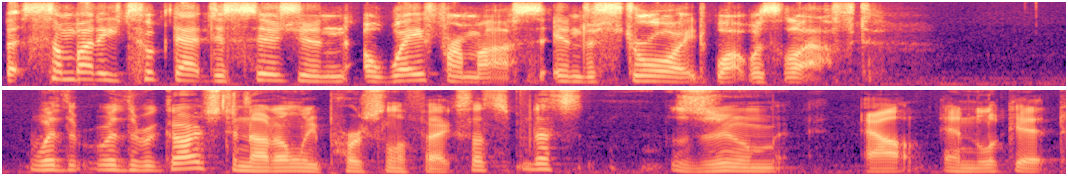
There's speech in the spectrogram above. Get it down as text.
but somebody took that decision away from us and destroyed what was left. With with regards to not only personal effects, let's let's zoom out and look at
